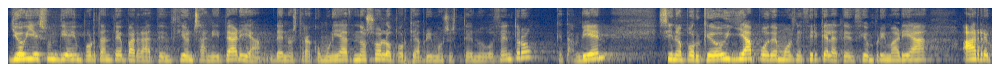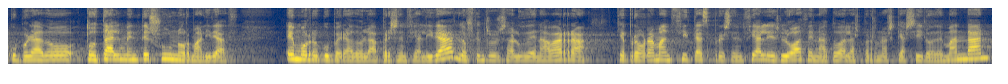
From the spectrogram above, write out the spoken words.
Y hoy es un día importante para la atención sanitaria de nuestra comunidad, no solo porque abrimos este nuevo centro, que también, sino porque hoy ya podemos decir que la atención primaria ha recuperado totalmente su normalidad. Hemos recuperado la presencialidad. Los centros de salud de Navarra que programan citas presenciales lo hacen a todas las personas que así lo demandan.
